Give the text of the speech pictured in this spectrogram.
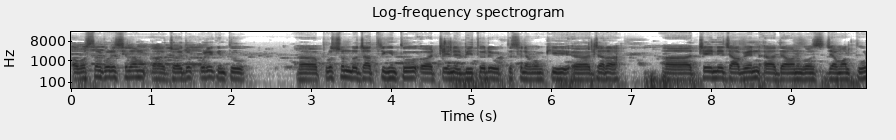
অবস্থান করেছিলাম জয়দেবপুরে কিন্তু প্রচণ্ড যাত্রী কিন্তু ট্রেনের ভিতরে উঠতেছেন এবং কি যারা ট্রেনে যাবেন দেওয়ানগঞ্জ জামালপুর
